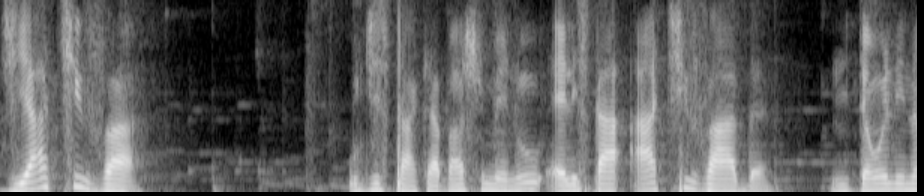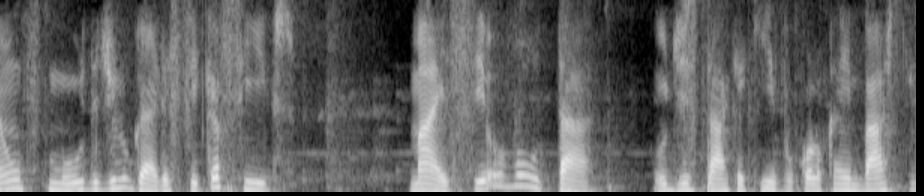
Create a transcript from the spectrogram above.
de ativar o destaque abaixo do menu ela está ativada. Então ele não muda de lugar, ele fica fixo. Mas se eu voltar o destaque aqui, vou colocar embaixo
